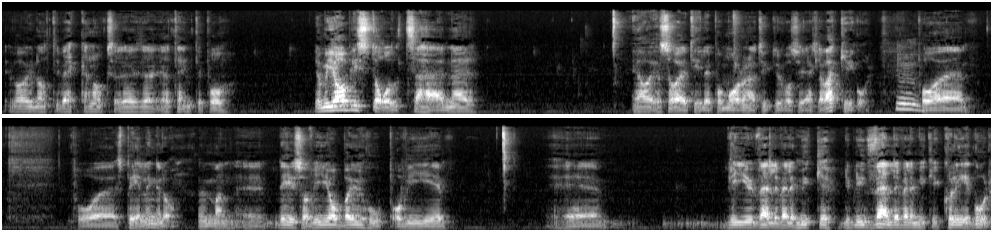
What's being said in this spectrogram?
Det var ju något i veckan också, jag, jag tänkte på... Ja men jag blir stolt så här när... Ja, jag sa ju till dig på morgonen, jag tyckte du var så jäkla vacker igår. På, eh, på eh, spelningen då. Man, eh, det är ju så, vi jobbar ju ihop och vi... Eh, blir ju väldigt, väldigt mycket. Det blir väldigt, väldigt mycket kollegor.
